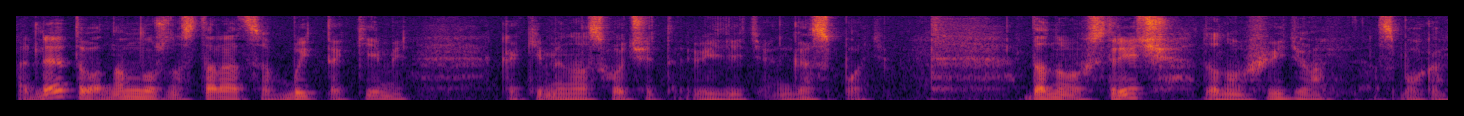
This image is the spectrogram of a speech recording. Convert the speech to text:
А для этого нам нужно стараться быть такими, какими нас хочет видеть Господь. До новых встреч, до новых видео. С Богом.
